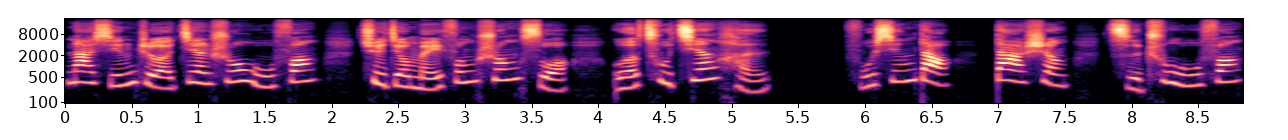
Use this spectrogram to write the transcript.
那行者见说无方，却就眉峰双锁，额蹙千痕。福星道。大圣，此处无方，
